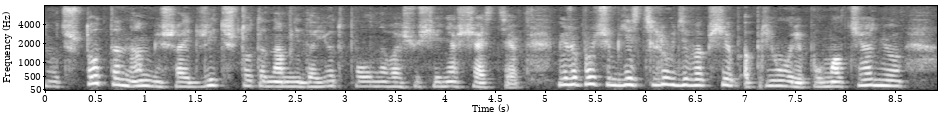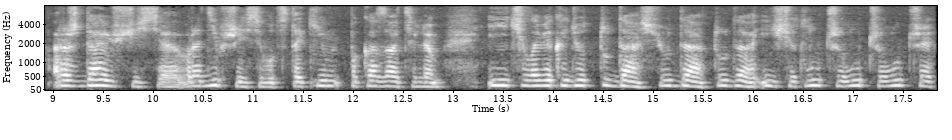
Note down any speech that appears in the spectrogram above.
но вот что-то нам мешает жить, что-то нам не дает полного ощущения счастья. Между прочим, есть люди вообще априори по умолчанию рождающиеся, родившиеся вот с таким показателем. И человек идет туда, сюда, туда, ищет лучше, лучше, лучше.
